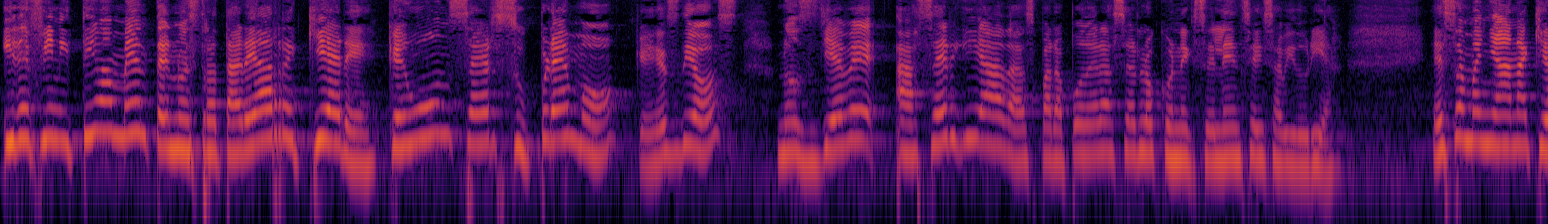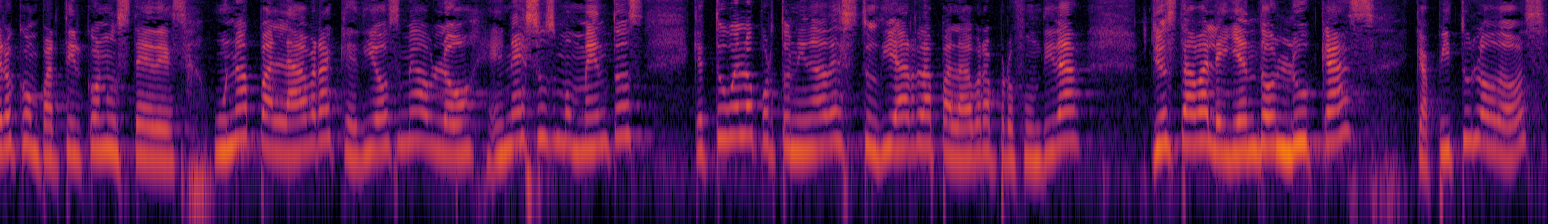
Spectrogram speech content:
Y definitivamente nuestra tarea requiere que un ser supremo, que es Dios, nos lleve a ser guiadas para poder hacerlo con excelencia y sabiduría. Esta mañana quiero compartir con ustedes una palabra que Dios me habló en esos momentos que tuve la oportunidad de estudiar la palabra profundidad. Yo estaba leyendo Lucas capítulo 2,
